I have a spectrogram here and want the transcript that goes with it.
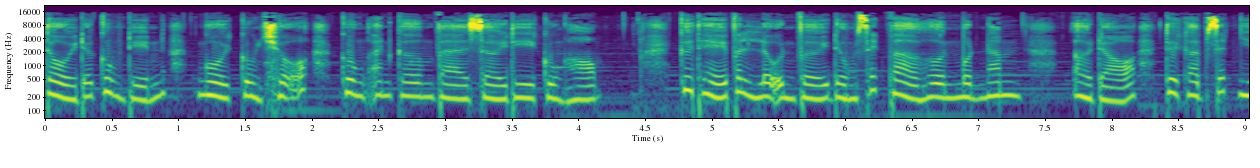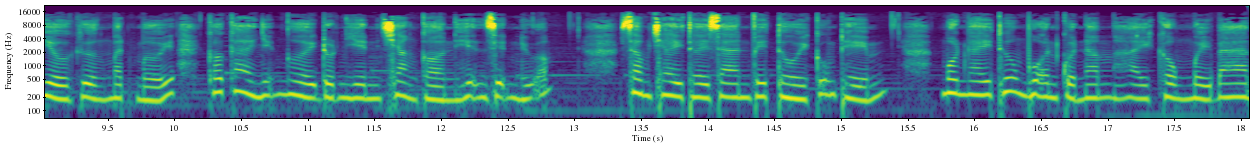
Tôi đã cùng đến, ngồi cùng chỗ, cùng ăn cơm và rời đi cùng họ. Cứ thế vật lộn với đống sách vở hơn một năm. Ở đó tôi gặp rất nhiều gương mặt mới, có cả những người đột nhiên chẳng còn hiện diện nữa. Dòng chảy thời gian với tôi cũng thế. Một ngày thương muộn của năm 2013,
